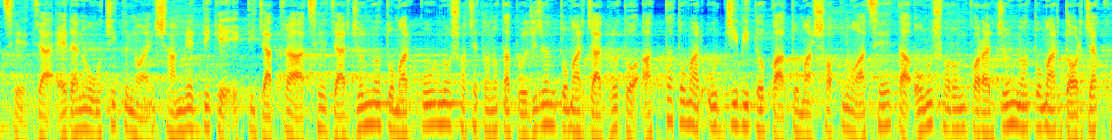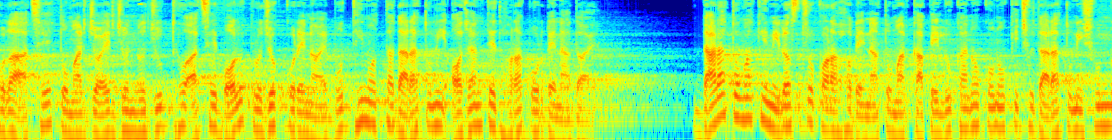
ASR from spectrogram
আছে, যা এড়ানো উচিত নয়, সামনের দিকে একটি যাত্রা আছে, যার জন্য তোমার পূর্ণ সচেতনতা প্রয়োজন, তোমার জাগ্রত আত্মা তোমার উজ্জীবিত পা, তোমার স্বপ্ন আছে, তা অনুসরণ করার জন্য তোমার দরজা খোলা আছে, তোমার জয়ের জন্য যুদ্ধ আছে, বল প্রযোগ করে নয়, বুদ্ধিমত্তা দ্বারা তুমি অজান্তে ধরা পড়বে না দয়। দ্বারা তোমাকে নিরস্ত্র করা হবে না তোমার কাপে লুকানো কোনো কিছু দ্বারা তুমি শূন্য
